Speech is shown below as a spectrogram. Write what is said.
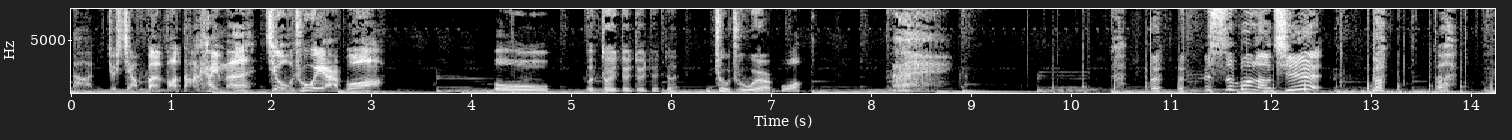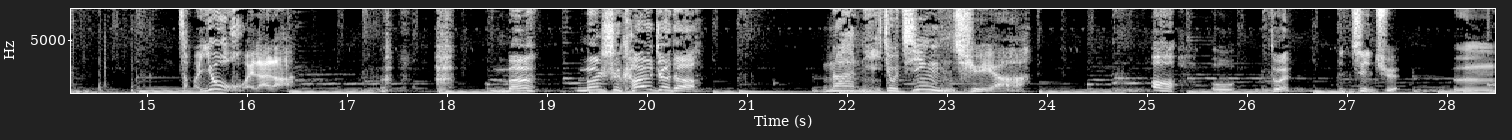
那你就想办法打开门，救出威尔伯。哦，不对，对对对对，救出威尔伯。唉，呃，斯波朗奇。啊！怎么又回来了？门门是开着的，那你就进去呀。哦哦，对，进去。嗯，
